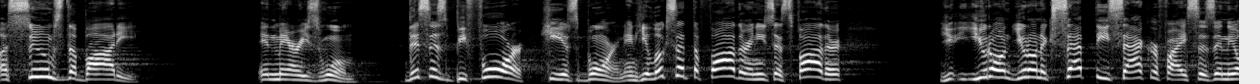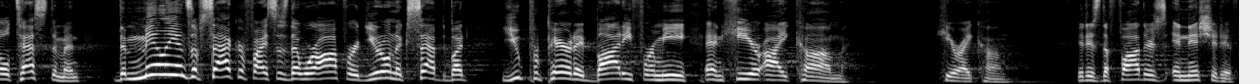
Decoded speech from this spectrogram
assumes the body in Mary's womb. This is before he is born. And he looks at the Father and he says, Father, you, you, don't, you don't accept these sacrifices in the Old Testament. The millions of sacrifices that were offered, you don't accept, but you prepared a body for me, and here I come. Here I come. It is the Father's initiative.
